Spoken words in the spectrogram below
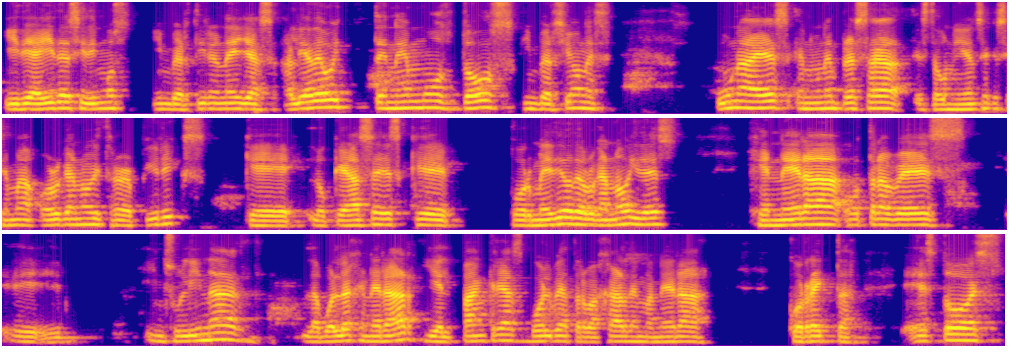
y de ahí decidimos invertir en ellas. Al día de hoy tenemos dos inversiones. Una es en una empresa estadounidense que se llama Organoid Therapeutics, que lo que hace es que por medio de organoides genera otra vez eh, insulina, la vuelve a generar y el páncreas vuelve a trabajar de manera correcta. Esto es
